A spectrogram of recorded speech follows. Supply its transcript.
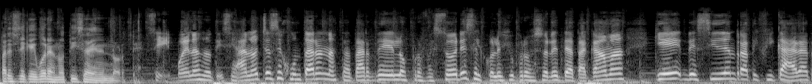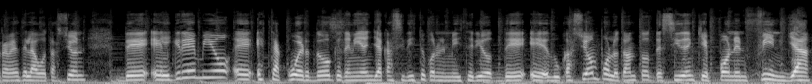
parece que hay buenas noticias en el norte. Sí, buenas noticias. Anoche se juntaron hasta tarde los profesores, el Colegio de Profesores de Atacama, que deciden ratificar a través de la votación del gremio eh, este acuerdo que tenían ya casi listo con el Ministerio de eh, Educación. Por lo tanto, deciden que ponen fin ya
